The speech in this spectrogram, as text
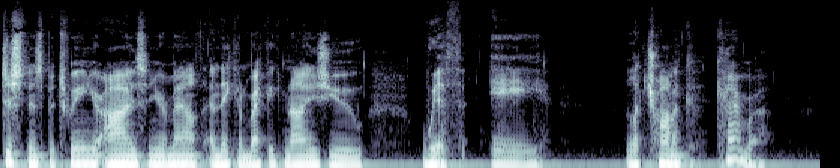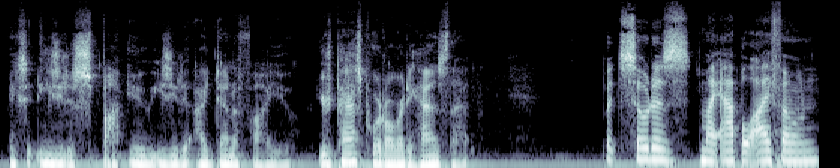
distance between your eyes and your mouth, and they can recognize you with a electronic camera. Makes it easy to spot you, easy to identify you. Your passport already has that. But so does my Apple iPhone.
